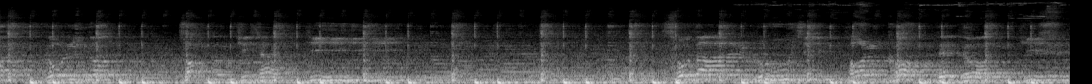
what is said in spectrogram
막 놀던 적금 기자기 소다를 굳이 덜컥 대던 길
